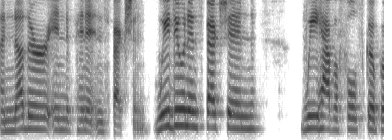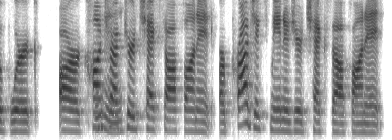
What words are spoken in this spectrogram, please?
another independent inspection. We do an inspection, we have a full scope of work. Our mm-hmm. contractor mm-hmm. checks off on it, our project manager checks off on it.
